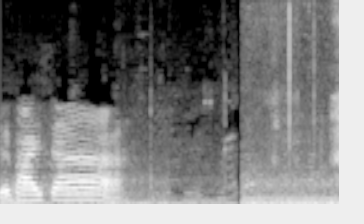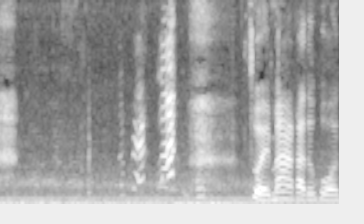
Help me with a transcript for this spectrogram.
บ๊ายบายจ้า ส วยมากค่ะทุกคน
